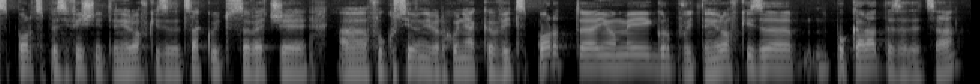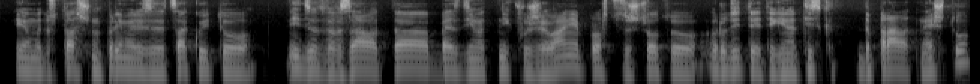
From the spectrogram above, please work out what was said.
спорт-специфични тренировки за деца, които са вече а, фокусирани върху някакъв вид спорт. А, имаме и групови тренировки за покарате за деца. Имаме достатъчно примери за деца, които идват в залата без да имат никакво желание, просто защото родителите ги натискат да правят нещо.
